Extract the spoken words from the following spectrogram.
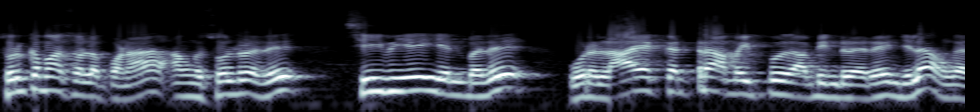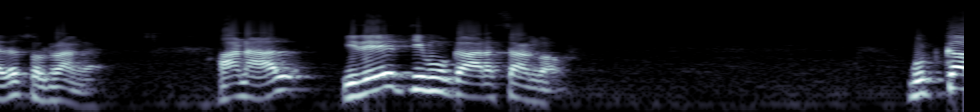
சுருக்கமாக சொல்லப்போனால் அவங்க சொல்கிறது சிபிஐ என்பது ஒரு லாயக்கற்ற அமைப்பு அப்படின்ற ரேஞ்சில் அவங்க அதை சொல்கிறாங்க ஆனால் இதே திமுக அரசாங்கம் குட்கா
